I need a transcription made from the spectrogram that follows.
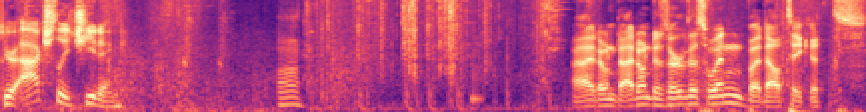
You're actually cheating. Huh. I don't, I don't deserve this win, but I'll take it.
